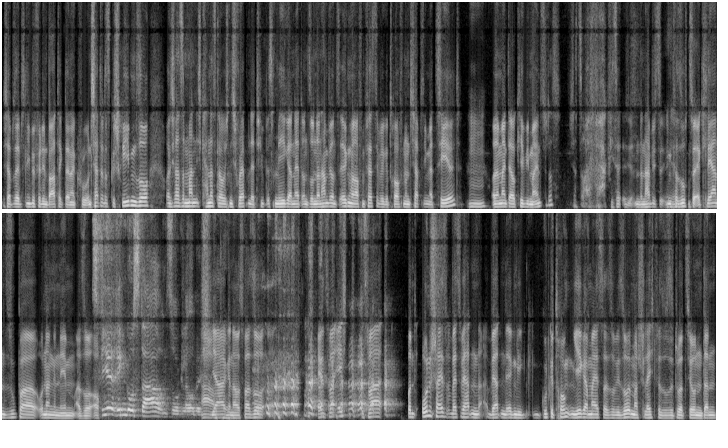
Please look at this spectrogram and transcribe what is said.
Ich habe selbst Liebe für den Bartek deiner Crew. Und ich hatte das geschrieben so und ich war so, Mann, ich kann das glaube ich nicht rappen. Der Typ ist mega nett und so. Und dann haben wir uns irgendwann auf dem Festival getroffen und ich habe es ihm erzählt. Mhm. Und dann meinte er, okay, wie meinst du das? Ich dachte so, oh fuck, wie soll, und dann habe ich ihm Ja. versucht zu erklären, super unangenehm. Also auch viel Ringo Starr und so, glaube ich. Ah, ja, okay. genau. Es war so. ja, es war echt. Es war. Und ohne Scheiß, weißt du, wir hatten, wir hatten irgendwie gut getrunken, Jägermeister sowieso immer schlecht für so Situationen. Dann,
